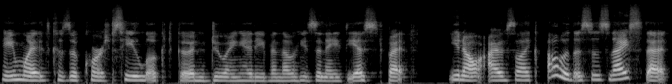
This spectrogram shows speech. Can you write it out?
came with because, of course, he looked good doing it, even though he's an atheist. But, you know, I was like, oh, this is nice that,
